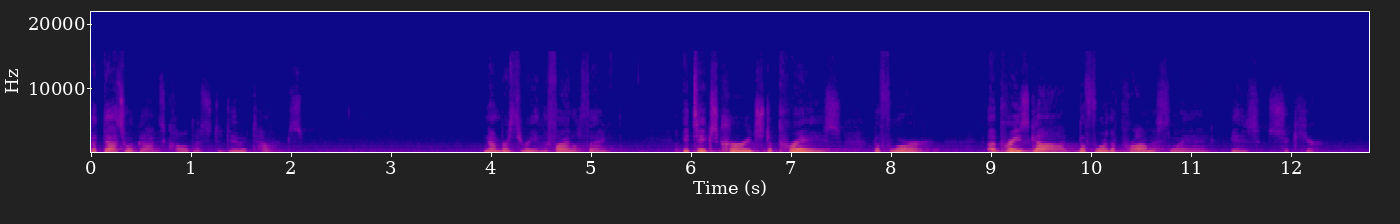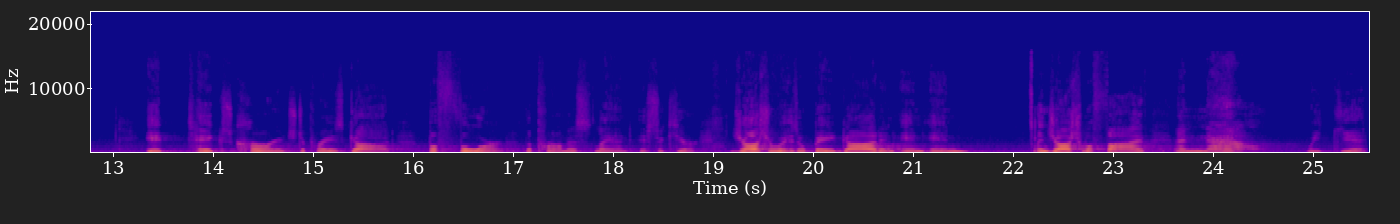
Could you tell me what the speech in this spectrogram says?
But that's what God has called us to do at times. Number three, and the final thing it takes courage to praise before uh, praise God before the promised land is secure. It takes courage to praise God before the promised land is secure. Joshua has obeyed God in, in, in, in Joshua 5, and now we get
